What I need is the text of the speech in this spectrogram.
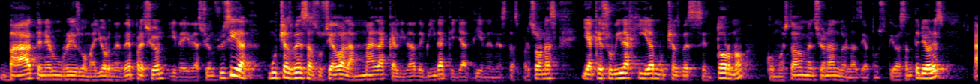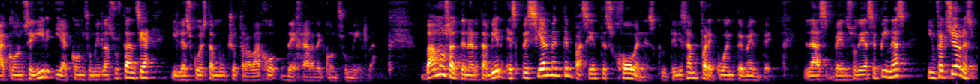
va a tener un riesgo mayor de depresión y de ideación suicida, muchas veces asociado a la mala calidad de vida que ya tienen estas personas y a que su vida gira muchas veces en torno, como estaba mencionando en las diapositivas anteriores, a conseguir y a consumir la sustancia y les cuesta mucho trabajo dejar de consumirla. Vamos a tener también, especialmente en pacientes jóvenes que utilizan frecuentemente las benzodiazepinas, infecciones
